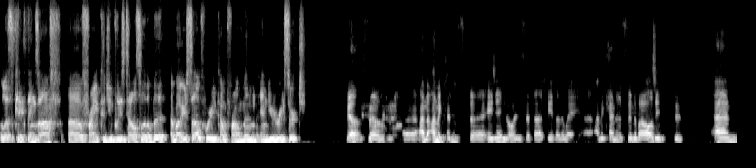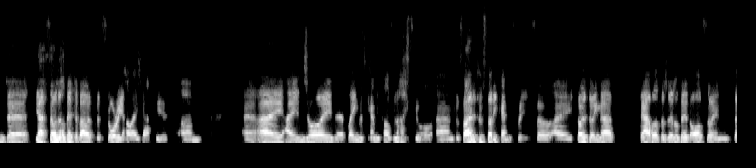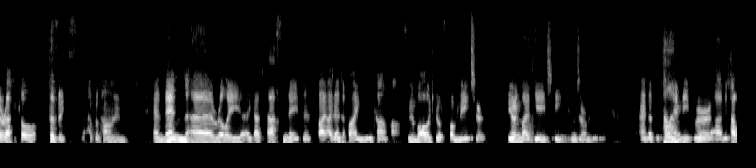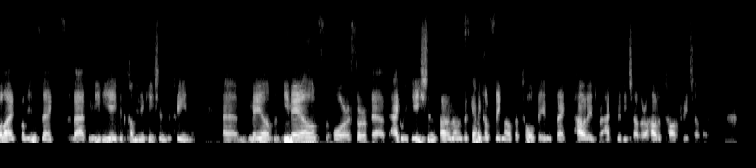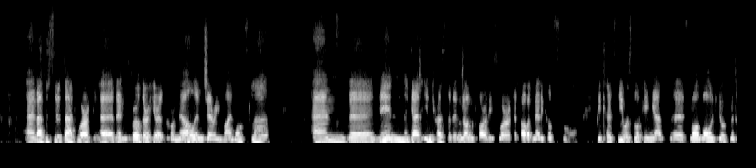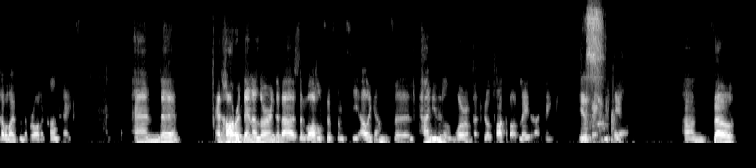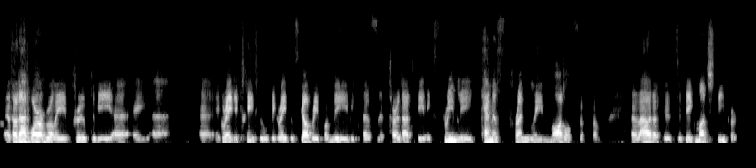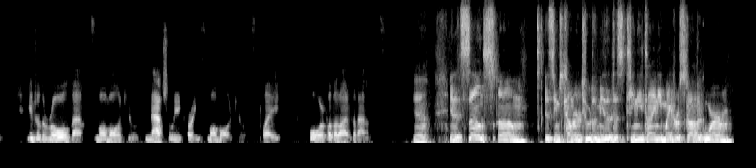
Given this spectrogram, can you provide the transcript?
let's kick things off. Uh, Frank, could you please tell us a little bit about yourself, where you come from, and, and your research? Yeah, so uh, I'm, I'm a chemist. Uh, AJ, you already said that, by the way. Uh, I'm a chemist in the Biology Institute. And uh, yeah, so a little bit about the story, how I got here. Um, uh, I, I enjoyed playing with chemicals in high school and decided to study chemistry. So I started doing that, dabbled a little bit also in theoretical physics at the time, and then uh, really I got fascinated by identifying new compounds, new molecules from nature during my PhD in Germany. And at the time, these were uh, metabolites from insects that mediated communication between um, males and females or served as aggregation pheromones, as chemical signals that told the insects how to interact with each other or how to talk to each other. And I pursued that work uh, then further here at Cornell in Jerry Meinwald's lab, and uh, then got interested in John Clardy's work at Harvard Medical School because he was looking at the small molecules metabolized in the broader context. And uh, at Harvard, then I learned about the model system C. elegans, a tiny little worm that we'll talk about later, I think. Yes. Um, so, so that worm really proved to be a, a, a, a great occasion, a great discovery for me because it turned out to be an extremely chemist-friendly model system that allowed us to, to dig much deeper into the role that small molecules, naturally occurring small molecules, play for, for the lives of animals. Yeah, and it sounds, um, it seems counterintuitive to me that this teeny tiny microscopic worm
